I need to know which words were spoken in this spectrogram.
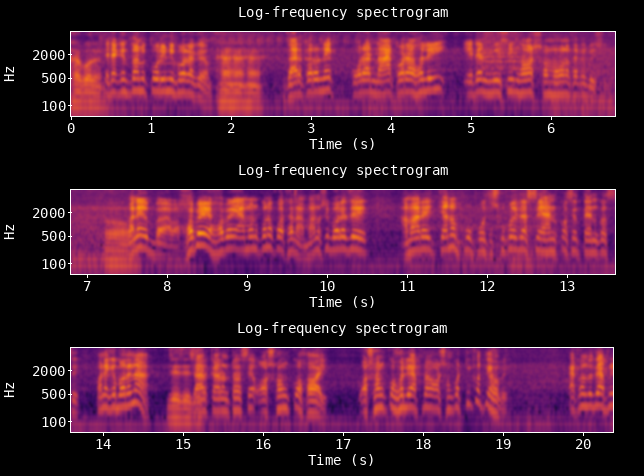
হ্যাঁ বলেন। এটা কিন্তু আমি করিনি পরাগম হ্যাঁ হ্যাঁ হ্যাঁ। যার কারণে করা না করা হলেই এটার মিসিং হওয়ার সম্ভাবনা থাকে বেশি। মানে হবে হবে এমন কোনো কথা না। মানুষই বলে যে আমার এই কেন শুকিয়ে যাচ্ছে হ্যান করছে ত্যান করছে? অনেকে বলে না। যার কারণটা হচ্ছে অসংখ্য হয়। অসংখ্য হলে আপনার অসংখ্য টিকতে হবে। এখন যদি আপনি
